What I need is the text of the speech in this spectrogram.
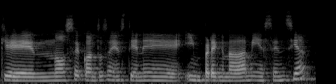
que no sé cuántos años tiene impregnada mi esencia,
